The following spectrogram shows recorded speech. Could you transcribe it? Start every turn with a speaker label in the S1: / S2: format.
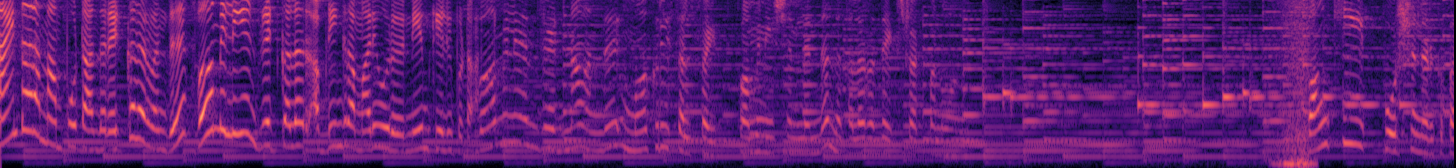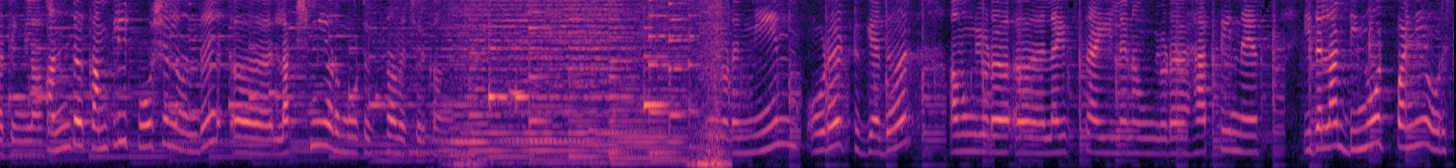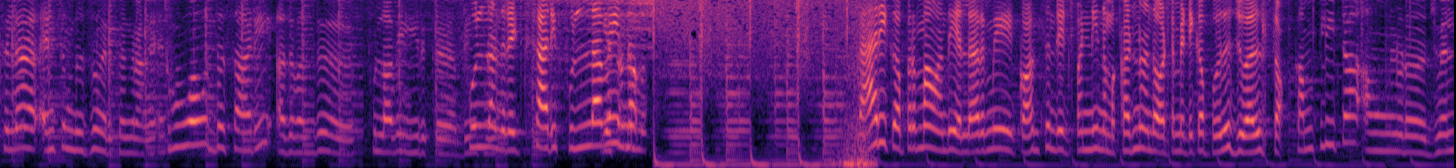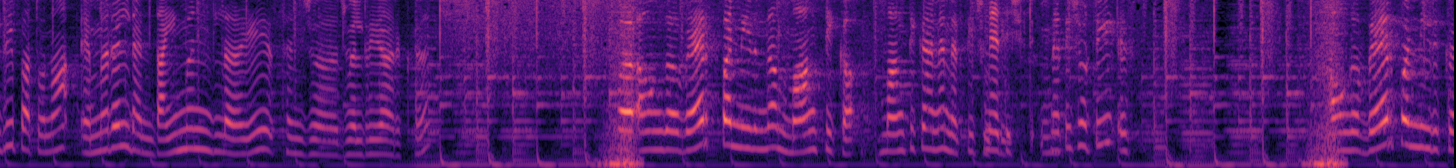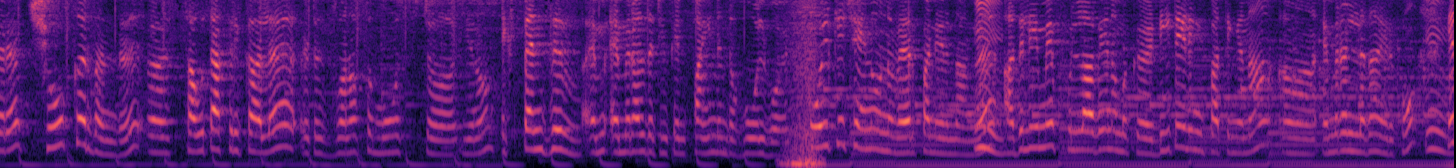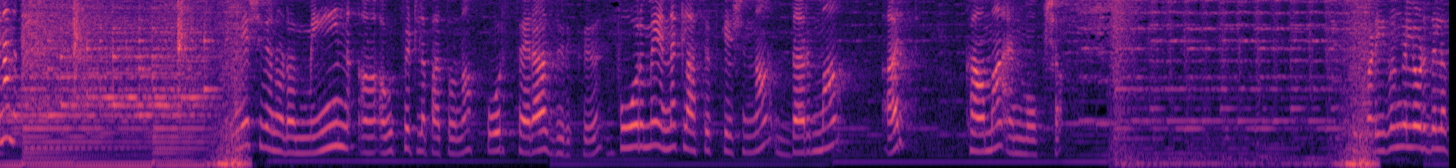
S1: Nayanthara ma'am போட்ட அந்த red colour வந்து வெர்மிலியன் ரெட் கலர் அப்படிங்கிற மாதிரி ஒரு நேம் கேள்விப்பட்டேன்
S2: வர்மிலியன் ரெட்னா வந்து மர்க்குரி சல்ஃபைட் காம்பினேஷன்லேருந்து அந்த கலர் வந்து எக்ஸ்ட்ராக்ட் பண்ணுவாங்க. வங்கி போர்ஷன் இருக்கு பாத்தீங்களா? அந்த கம்ப்ளீட் போர்ஷன்ல வந்து லக்ஷ்மியோட மோட்டிவ்ஸ் தான் வச்சிருக்காங்க. டுகெதர் அவங்களோட லைஃப் ஸ்டைல் அண்ட் அவங்களோட ஹாப்பினஸ் இதெல்லாம் டினோட் பண்ணி ஒரு சில என்சிம்பிள்ஸும் இருக்குங்கிறாங்க. த்ரூ அவுட் த சாரி அது வந்து ஃபுல்லாவே இருக்கு
S1: ஃபுல் அந்த ரெட் சாரி ஃபுல்லாவே இந்த சாரிக்கு அப்புறமா வந்து எல்லாருமே கான்சென்ட்ரேட் பண்ணி நம்ம கண்ணு வந்து ஆட்டோமேட்டிக்காக போகுது ஜுவல்ஸ் தான்.
S2: கம்ப்ளீட்டாக அவங்களோட ஜுவல்லரி பார்த்தோன்னா எமரல்ட் அண்ட் டைமண்ட்லயே செஞ்ச ஜுவல்லரியாக இருக்கு. இப்போ அவங்க வேர் பண்ணியிருந்த மாங்டிகா மாங்டிகா என்ன? நெத்தி
S1: நெத்தி
S2: சுட்டி. நெத்தி சுட்டி இஸ் அவங்க வேர் பண்ணியிருக்கிற சோக்கர் வந்து south ஆஃப்ரிக்கால it is one of the most you know expensive emerald that you can find in the whole world polki chain ஒன்று வேர் பண்ணியிருந்தாங்க. அதுலேயுமே ஃபுல்லாகவே நமக்கு டீடைலிங் பார்த்தீங்கன்னா எமரல்ல தான் இருக்கும். ஏன்னா சிவனோட மெயின் அவுட்ஃபிட்ல பார்த்தோம்னா ஃபோர் ஃபெராஸ் இருக்கு. ஃபோருமே என்ன கிளாசிஃபிகேஷன்னா தர்மா அர்த் காமா அண்ட் மோக்ஷா. பட் இவங்களோடதுல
